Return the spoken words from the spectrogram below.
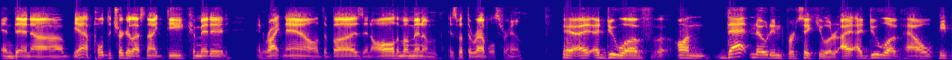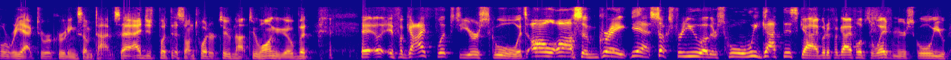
And then, uh, yeah, pulled the trigger last night, decommitted, and right now the buzz and all the momentum is with the Rebels for him. Yeah, I, I do love uh, on that note in particular. I, I, do love how people react to recruiting sometimes. I, I just put this on Twitter too, not too long ago. But if a guy flips to your school, it's all awesome, great, yeah, sucks for you, other school. We got this guy. But if a guy flips away from your school, you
